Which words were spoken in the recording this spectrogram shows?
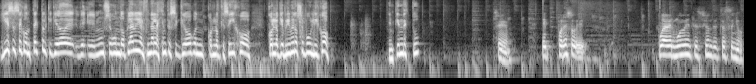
Y es ese contexto el que quedó en un segundo plano y al final la gente se quedó con, con, lo que se dijo, con lo que primero se publicó. ¿Entiendes tú? Sí. Eh, por eso eh, puede haber muy buena intención de este señor,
